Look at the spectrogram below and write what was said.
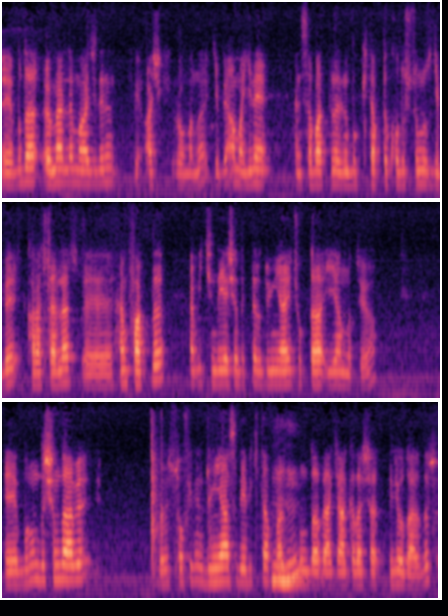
E, bu da Ömer'le Macide'nin bir aşk romanı gibi ama yine hani Sabahattin Ali'nin bu kitapta konuştuğumuz gibi karakterler e, hem farklı hem içinde yaşadıkları dünyayı çok daha iyi anlatıyor. E, bunun dışında abi böyle Sophie'nin Dünyası diye bir kitap var. Hı hı. Bunu da belki arkadaşlar biliyorlardır.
